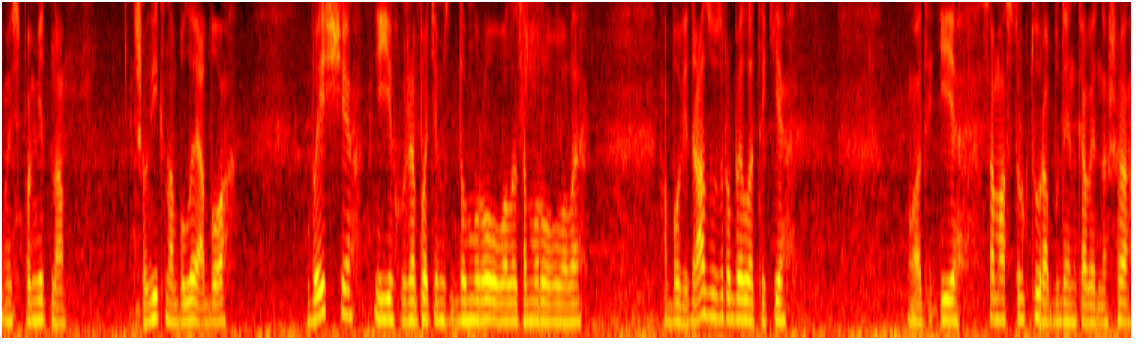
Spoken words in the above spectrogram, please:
ось помітно, що вікна були або вищі, і їх вже потім домуровували, замуровували, або відразу зробили такі. От, і сама структура будинка видно, що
